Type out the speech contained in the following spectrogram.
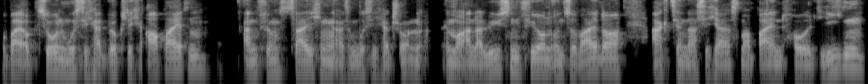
Wobei Optionen muss ich halt wirklich arbeiten, Anführungszeichen. Also muss ich halt schon immer Analysen führen und so weiter. Aktien lasse ich ja erstmal buy and hold liegen.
